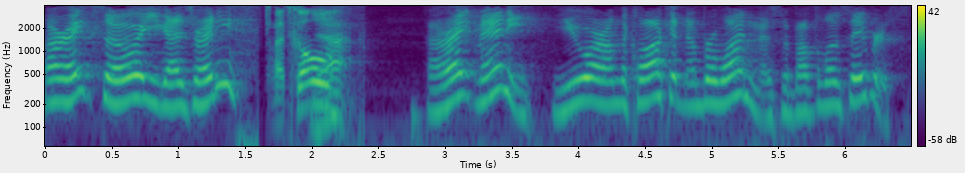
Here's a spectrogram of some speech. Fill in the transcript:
All right, so are you guys ready? Let's go. Yeah. All right, Manny, you are on the clock at number one as the Buffalo Sabres.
